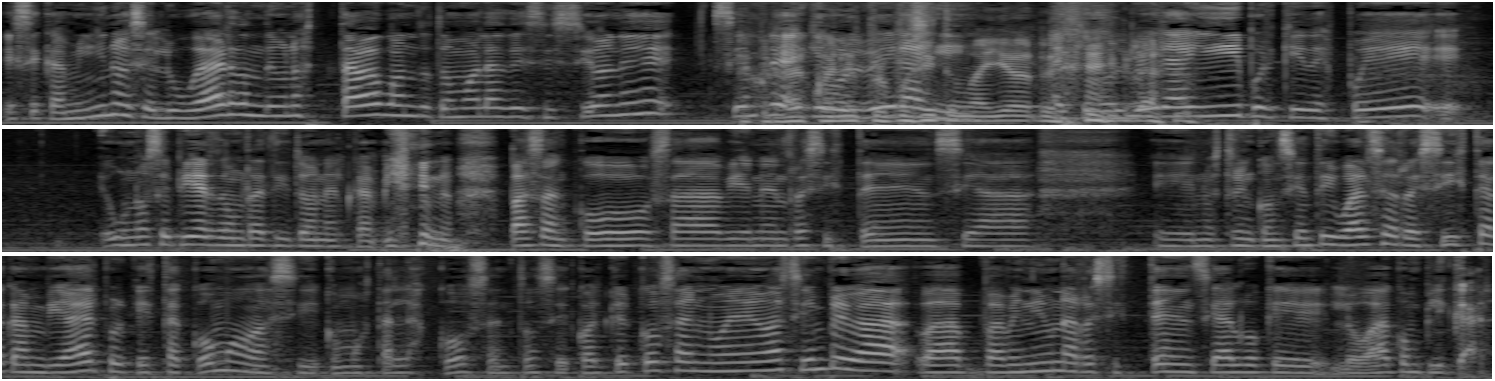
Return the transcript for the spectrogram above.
ese camino, ese lugar donde uno estaba cuando tomó las decisiones, siempre hay que volver ahí. Hay que volver ahí porque después eh, uno se pierde un ratito en el camino. Pasan cosas, vienen resistencia. Eh, nuestro inconsciente igual se resiste a cambiar porque está cómodo así como están las cosas. Entonces, cualquier cosa nueva siempre va, va, va a venir una resistencia, algo que lo va a complicar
